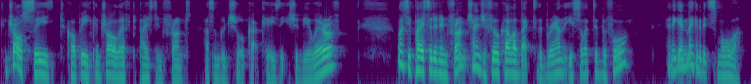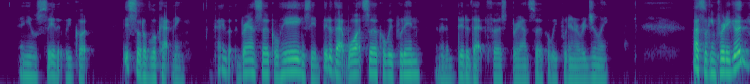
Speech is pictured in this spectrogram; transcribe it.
Control C to copy, Control F to paste in front are some good shortcut keys that you should be aware of. Once you've pasted it in front, change your fill color back to the brown that you selected before. And again, make it a bit smaller. And you'll see that we've got this sort of look happening. Okay, we've got the brown circle here. You can see a bit of that white circle we put in, and then a bit of that first brown circle we put in originally. That's looking pretty good.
